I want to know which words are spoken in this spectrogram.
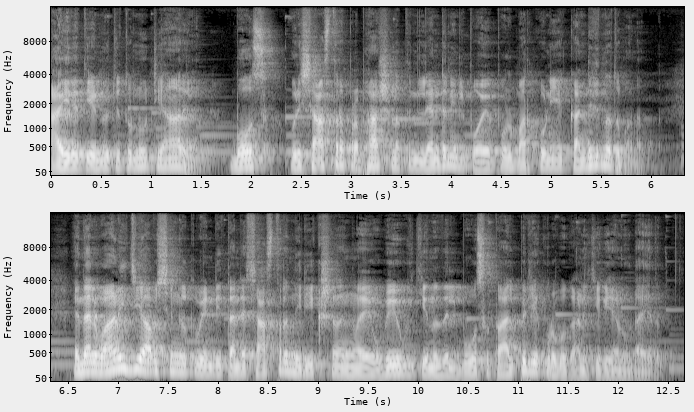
ആയിരത്തി എണ്ണൂറ്റി തൊണ്ണൂറ്റിയാറിൽ ബോസ് ഒരു ശാസ്ത്ര പ്രഭാഷണത്തിന് ലണ്ടനിൽ പോയപ്പോൾ മർക്കോണിയെ കണ്ടിരുന്നതുമാണ്. എന്നാൽ വാണിജ്യ ആവശ്യങ്ങൾക്ക് വേണ്ടി തന്റെ ശാസ്ത്ര നിരീക്ഷണങ്ങളെ ഉപയോഗിക്കുന്നതിൽ ബോസ് താൽപ്പര്യക്കുറവ് കാണിക്കുകയാണ് ഉണ്ടായത്.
